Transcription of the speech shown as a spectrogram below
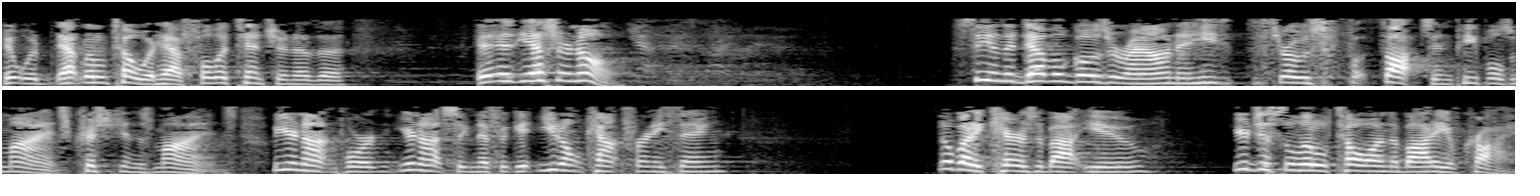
it would, that little toe would have full attention of the, it, it, yes or no? See, and the devil goes around and he throws f- thoughts in people's minds, Christians' minds. Well, you're not important. You're not significant. You don't count for anything. Nobody cares about you. You're just a little toe on the body of Christ.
